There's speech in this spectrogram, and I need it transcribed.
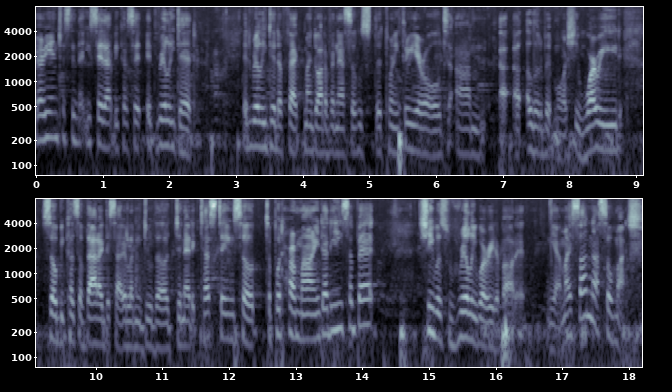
Very interesting that you say that because it, it really did. It really did affect my daughter Vanessa, who's the 23 year old, um, a, a little bit more. She worried. So, because of that, I decided let me do the genetic testing. So, to put her mind at ease a bit, she was really worried about it. Yeah, my son not so much.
